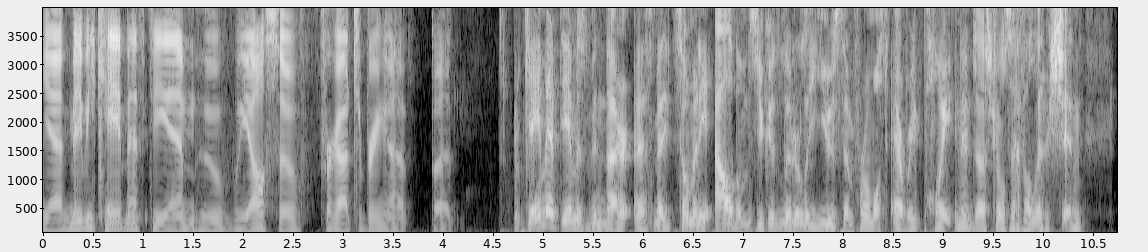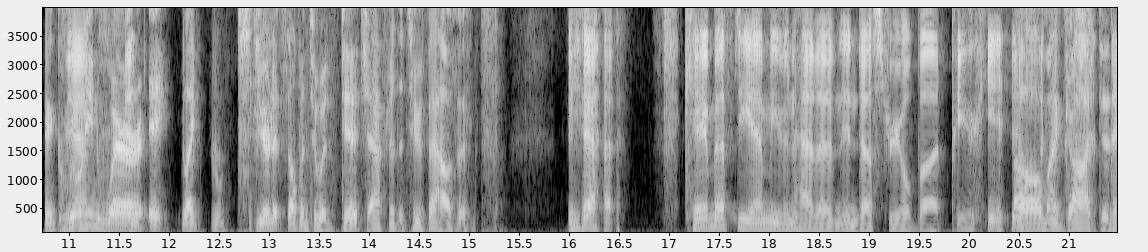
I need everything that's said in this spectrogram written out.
Yeah. Maybe KMFDM, who we also forgot to bring up, but KMFDM has been there, has made so many albums you could literally use them for almost every point in Industrial's evolution, including Yeah, where and- it like steered itself into a ditch after the 2000s. Yeah. KMFDM even had an industrial butt period. Oh my god, did they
